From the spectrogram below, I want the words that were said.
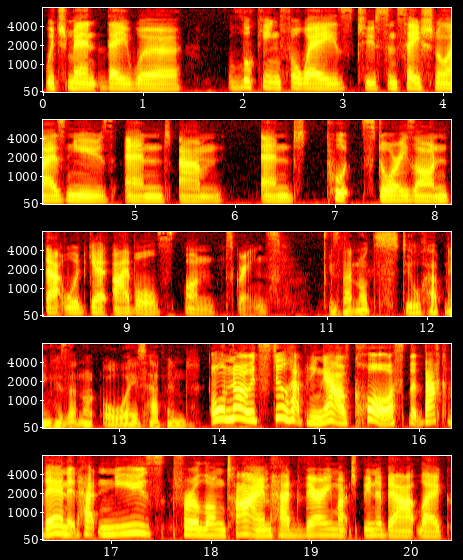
which meant they were looking for ways to sensationalize news and um, and put stories on that would get eyeballs on screens. Is that not still happening? Has that not always happened? Oh no, it's still happening now, of course. But back then, it had news for a long time had very much been about like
